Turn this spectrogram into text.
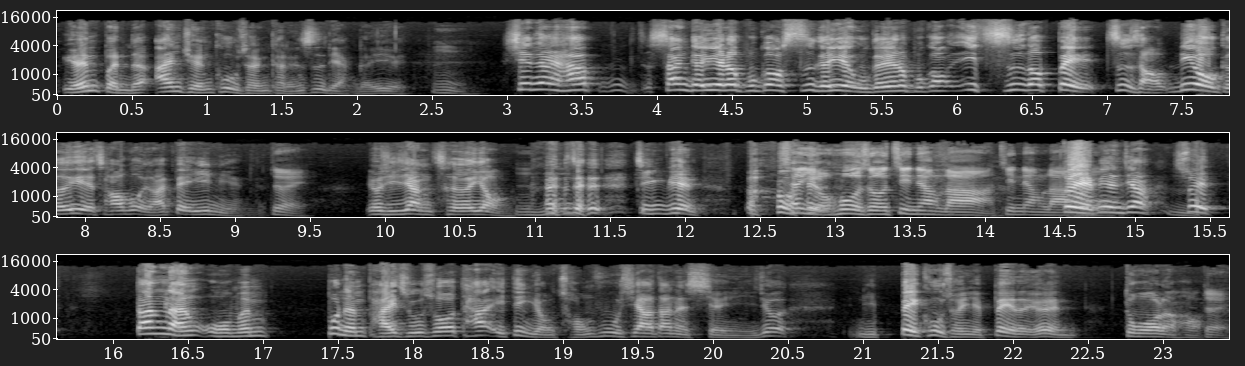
原本的安全库存可能是两个月，嗯，现在它三个月都不够，四个月、五个月都不够，一次都备至少六个月，超过有还备一年的，对，尤其像车用，这晶片，趁有货的时候尽量拉，尽量拉，对，变成这样，所以。当然，我们不能排除说它一定有重复下单的嫌疑，就你备库存也备的有点多了哈。对，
